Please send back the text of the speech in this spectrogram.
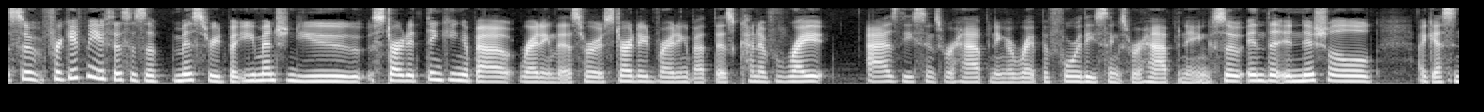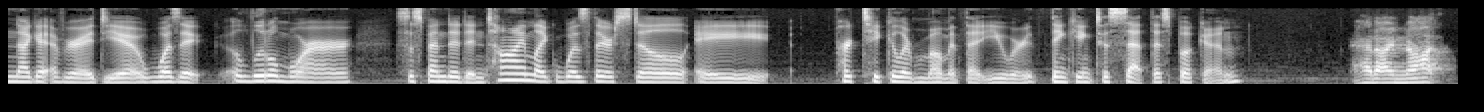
So forgive me if this is a misread, but you mentioned you started thinking about writing this or started writing about this kind of right as these things were happening or right before these things were happening. So in the initial, I guess, nugget of your idea, was it a little more suspended in time? Like was there still a particular moment that you were thinking to set this book in? Had I not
